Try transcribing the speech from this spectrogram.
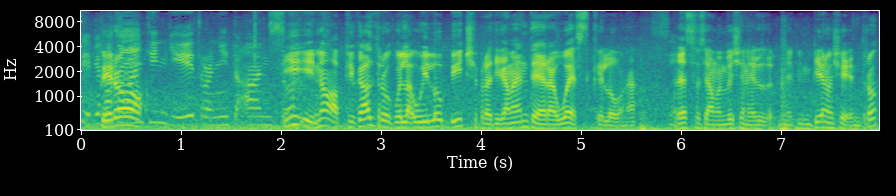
Sì, abbiamo però fatto avanti e indietro ogni tanto. Sì, no, più che altro quella Willow Beach praticamente era West Kelowna. Sì. Adesso siamo invece nel- nel- in pieno centro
